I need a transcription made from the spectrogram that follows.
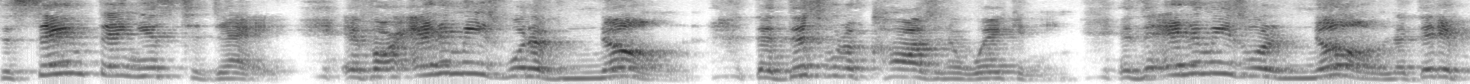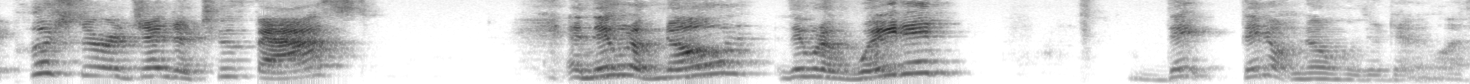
The same thing is today. If our enemies would have known that this would have caused an awakening, if the enemies would have known that they had pushed their agenda too fast, and they would have known, they would have waited, they they don't know who they're dealing with.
